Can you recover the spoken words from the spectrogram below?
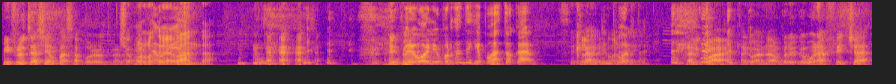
Mi frustración pasa por otro lado. Yo por no Está tener bien. banda. Pero bueno, lo importante es que puedas tocar. Sí, Claro. No ponele. importa. Tal cual, tal cual. No, pero qué buena fecha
